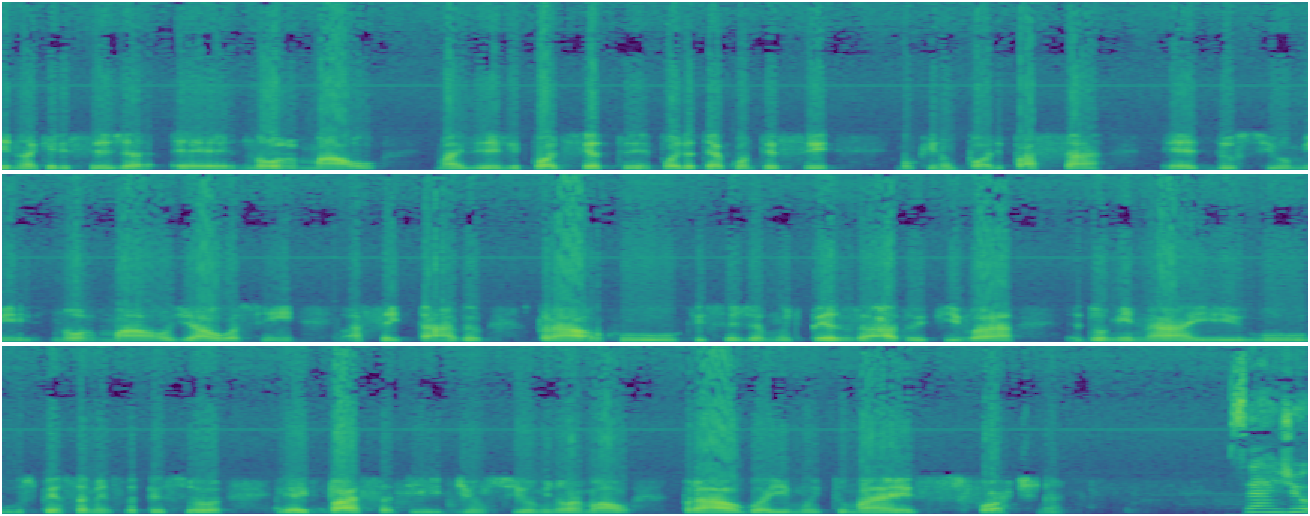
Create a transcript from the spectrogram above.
e não é que ele seja é, normal, mas ele pode, ser até, pode até acontecer. O que não pode passar é, do ciúme normal, de algo assim aceitável, para algo que seja muito pesado e que vá dominar aí o, os pensamentos da pessoa e aí passa de, de um ciúme normal para algo aí muito mais forte, né? Sérgio,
